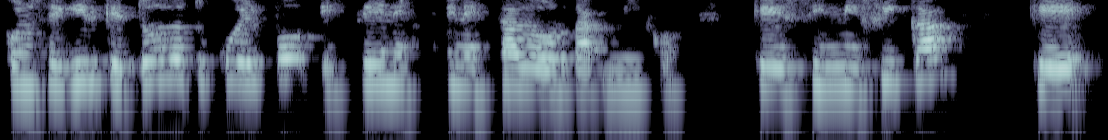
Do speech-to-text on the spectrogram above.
conseguir que todo tu cuerpo esté en, estado orgásmico, que significa que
